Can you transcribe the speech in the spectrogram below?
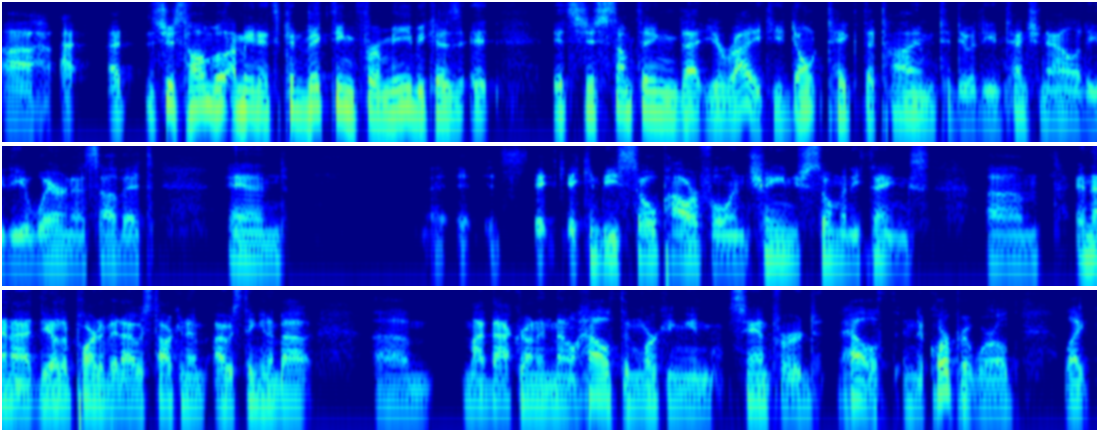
Uh, I, I, it's just humble. I mean, it's convicting for me because it it's just something that you're right. You don't take the time to do it, the intentionality, the awareness of it. And it, it's, it, it can be so powerful and change so many things. Um, and then I, the other part of it, I was talking, I was thinking about, um, my background in mental health and working in Sanford health in the corporate world, like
